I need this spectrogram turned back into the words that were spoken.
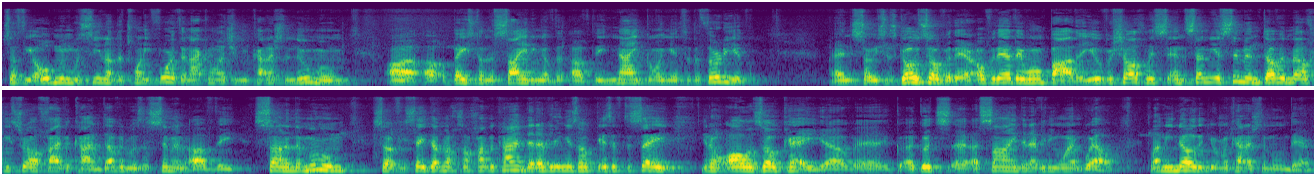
So if the old moon was seen on the 24th, they're not going to let you Kaddish the new moon uh, uh, based on the sighting of the, of the night going into the 30th. And so he says, goats over there. Over there, they won't bother you. And send me a simon, David Melch Yisrael Chayvakayim. David was a simon of the sun and the moon. So if you say David Melch Yisrael Chayvakayim, that everything is okay, as if to say, you know, all is okay. You know, a good a sign that everything went well. Let me know that you're Makadosh the moon there.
